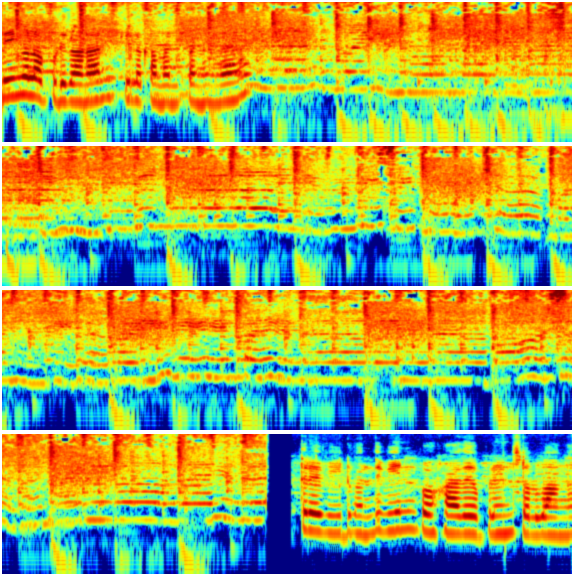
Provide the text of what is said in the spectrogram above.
நீங்களும் அப்படி தானான்னு கீழே கமெண்ட் பண்ணுங்கள் கத்துற வீடு வந்து வீண் போகாது அப்படின்னு சொல்லுவாங்க.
